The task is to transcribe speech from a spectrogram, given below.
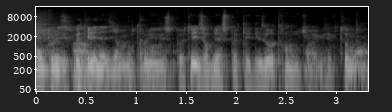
on peut les exploiter Ah, les nazis en même On temps. peut les exploiter, ils ont bien exploité des autres. hein, donc, Ouais, exactement.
